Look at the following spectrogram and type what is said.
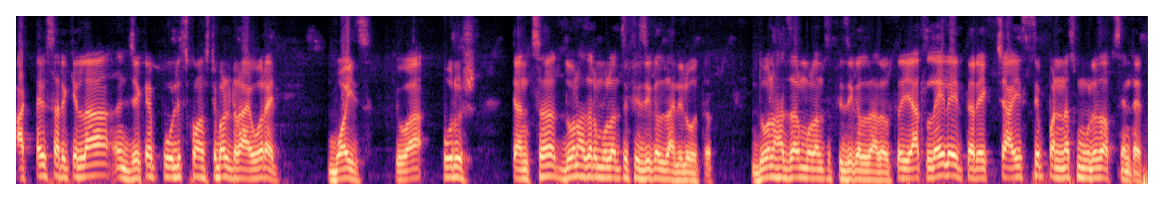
अठ्ठावीस तारखेला जे काही पोलीस कॉन्स्टेबल ड्रायव्हर आहेत बॉईज किंवा पुरुष त्यांचं दोन हजार मुलांचं फिजिकल झालेलं होतं. दोन हजार मुलांचं फिजिकल झालं होतं. यात लय लय तर एक चाळीस ते पन्नास मुलंच ॲबसेंट आहेत.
